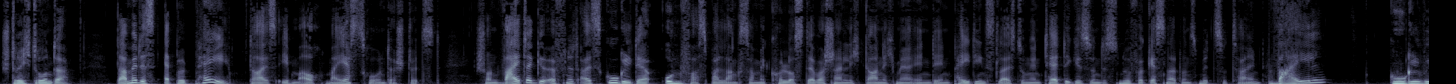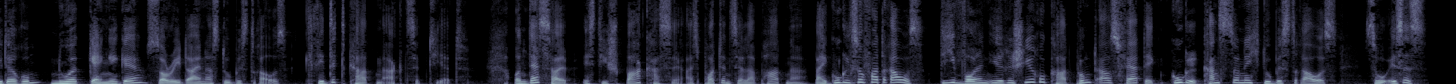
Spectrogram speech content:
Strich drunter. Damit ist Apple Pay, da es eben auch Maestro unterstützt, schon weiter geöffnet als Google, der unfassbar langsame Koloss, der wahrscheinlich gar nicht mehr in den Pay-Dienstleistungen tätig ist und es nur vergessen hat, uns mitzuteilen, weil Google wiederum nur gängige, sorry Diners, du bist raus, Kreditkarten akzeptiert. Und deshalb ist die Sparkasse als potenzieller Partner bei Google sofort raus. Die wollen ihre Girocard. Punkt aus, fertig. Google, kannst du nicht, du bist raus. So ist es,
